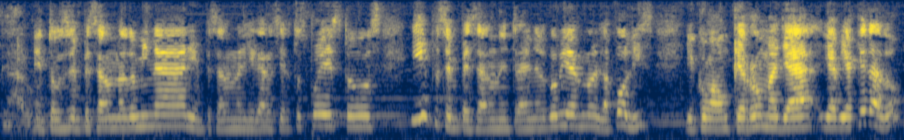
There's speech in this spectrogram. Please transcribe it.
Claro. Entonces empezaron a dominar y empezaron a llegar a ciertos puestos y pues empezaron a entrar en el gobierno, en la polis y como aunque Roma ya, ya había quedado,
